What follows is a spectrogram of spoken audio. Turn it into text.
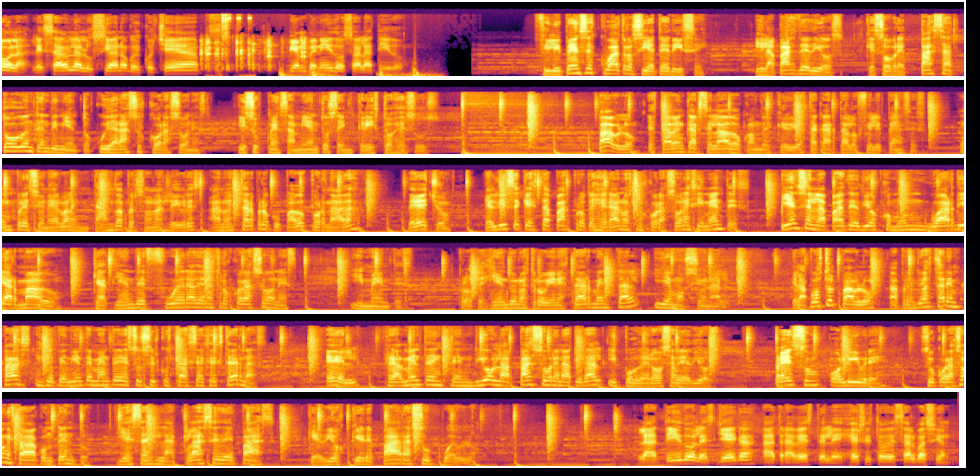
Hola, les habla Luciano Goicochea. Bienvenidos a Latido. Filipenses 4:7 dice, y la paz de Dios, que sobrepasa todo entendimiento, cuidará sus corazones y sus pensamientos en Cristo Jesús. Pablo estaba encarcelado cuando escribió esta carta a los filipenses, un prisionero alentando a personas libres a no estar preocupados por nada. De hecho, él dice que esta paz protegerá nuestros corazones y mentes. Piensa en la paz de Dios como un guardia armado que atiende fuera de nuestros corazones y mentes, protegiendo nuestro bienestar mental y emocional. El apóstol Pablo aprendió a estar en paz independientemente de sus circunstancias externas. Él realmente entendió la paz sobrenatural y poderosa de Dios. Preso o libre, su corazón estaba contento y esa es la clase de paz que Dios quiere para su pueblo. Latido les llega a través del ejército de salvación.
